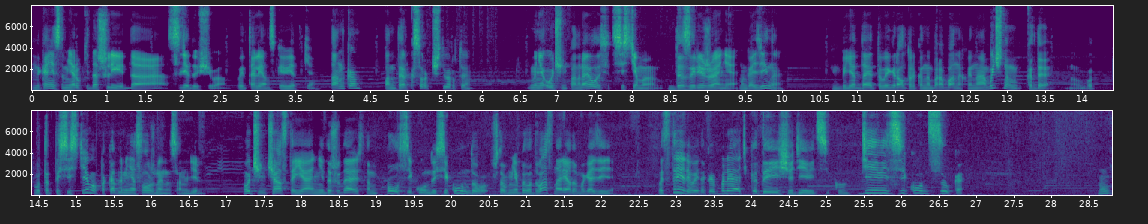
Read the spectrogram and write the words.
Наконец-то мне руки дошли до следующего по итальянской ветке танка. Пантерка 44 Мне очень понравилась эта система дозаряжания магазина. Я до этого играл только на барабанах и на обычном КД. Вот, вот эта система пока для меня сложная на самом деле. Очень часто я не дожидаюсь там полсекунды, секунду, чтобы у меня было два снаряда в магазине. Выстреливай, такой, блядь, КД еще 9 секунд. 9 секунд, сука. Ну,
